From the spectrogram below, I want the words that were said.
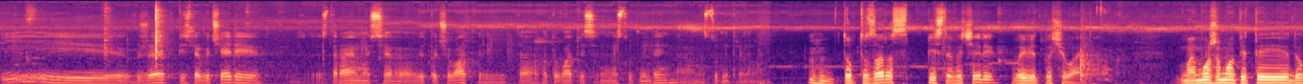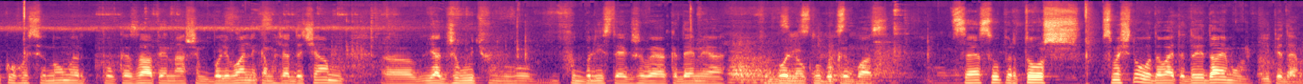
і вже після вечері стараємося відпочивати та готуватися на наступний день на наступне тренування. Угу. Тобто зараз після вечері ви відпочиваєте. Ми можемо піти до когось у номер, показати нашим болівальникам, глядачам, е, як живуть футболісти, як живе академія футбольного клубу Кривбас. Все супер. Тож смачного, давайте доїдаємо і підемо.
